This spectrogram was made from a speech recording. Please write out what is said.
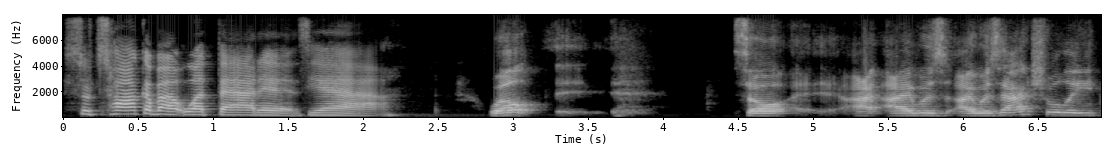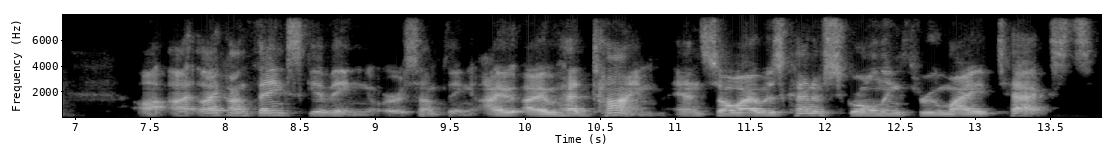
So talk about what that is. Yeah. Well, so I, I was I was actually I, like on Thanksgiving or something. I, I had time, and so I was kind of scrolling through my texts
